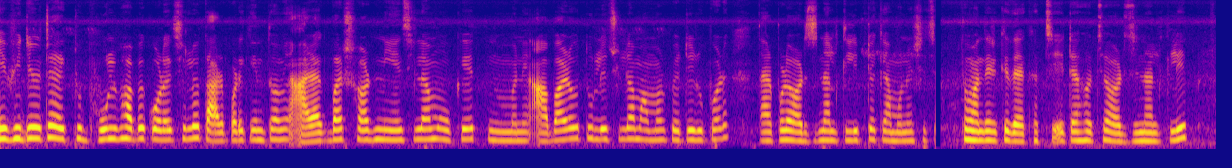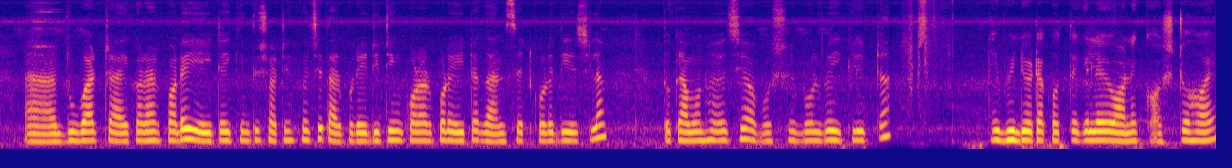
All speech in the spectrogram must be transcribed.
এই ভিডিওটা একটু ভুলভাবে করেছিল, তারপরে কিন্তু আমি আর একবার শট নিয়েছিলাম ওকে মানে আবারও তুলেছিলাম আমার পেটের উপরে। তারপরে অরিজিনাল ক্লিপটা কেমন এসেছে তোমাদেরকে দেখাচ্ছি। এটা হচ্ছে অরিজিনাল ক্লিপ দুবার ট্রাই করার পরে এইটাই কিন্তু সঠিক হয়েছে। তারপরে এডিটিং করার পরে এইটা গান সেট করে দিয়েছিলাম। তো কেমন হয়েছে অবশ্যই বলবে এই ক্লিপটা এই ভিডিওটা করতে গেলে অনেক কষ্ট হয়।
